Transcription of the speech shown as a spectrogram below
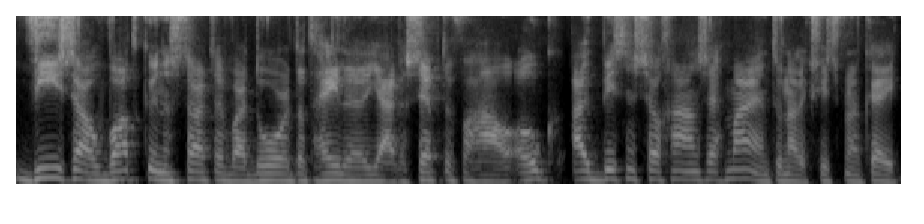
wie zou wat kunnen starten waardoor dat hele ja, receptenverhaal ook uit business zou gaan, zeg maar. En toen had ik zoiets van oké,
